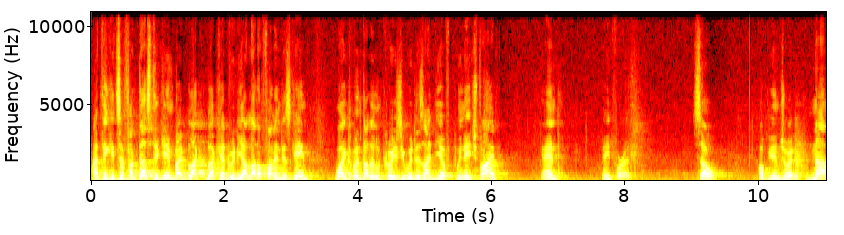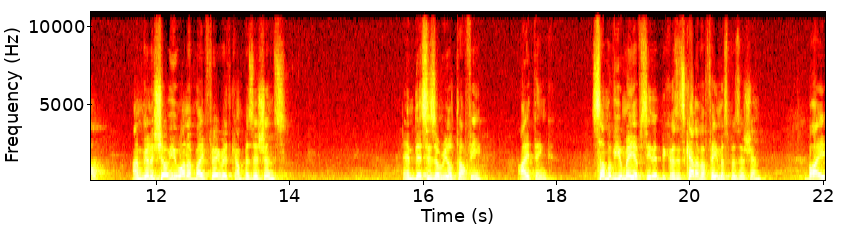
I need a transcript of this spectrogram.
I think it's a fantastic game by black. Black had really a lot of fun in this game. White went a little crazy with his idea of queen h5 and paid for it. So, hope you enjoyed it. Now, I'm going to show you one of my favorite compositions. And this is a real toughie, I think. Some of you may have seen it because it's kind of a famous position by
